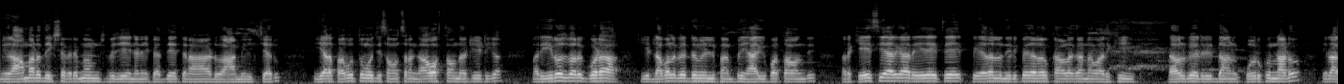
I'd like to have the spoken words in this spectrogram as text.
మీరు ఆమరణ దీక్ష విరమింపజేయండి అని పెద్ద ఎత్తున ఆనాడు హామీలు ఇచ్చారు. ఇవాళ ప్రభుత్వం వచ్చి సంవత్సరం కావస్తా ఉంది అటు ఇటుగా. మరి ఈ రోజు వరకు కూడా ఈ డబల్ బెడ్రూమ్ ఇల్లు పంపిణీ ఆగిపోతా ఉంది. మరి కేసీఆర్ గారు ఏదైతే పేదలు నిరుపేదలు కలగన్న వారికి డబల్ బెడ్రూమ్ ఇద్దామని కోరుకున్నాడో ఇలా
